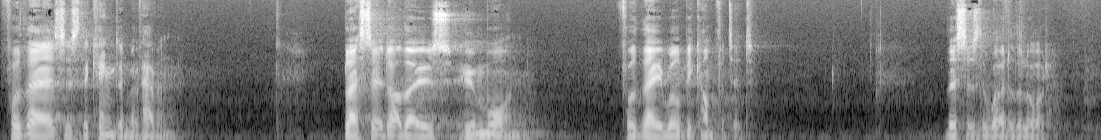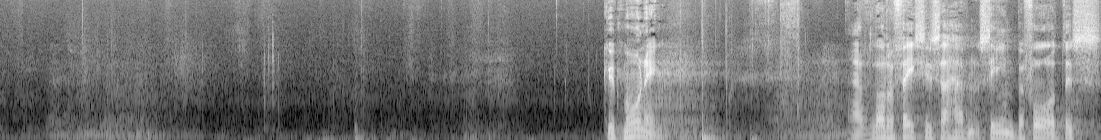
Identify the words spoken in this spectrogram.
for theirs is the kingdom of heaven. Blessed are those who mourn, for they will be comforted. This is the word of the Lord. Good morning. A lot of faces I haven't seen before this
